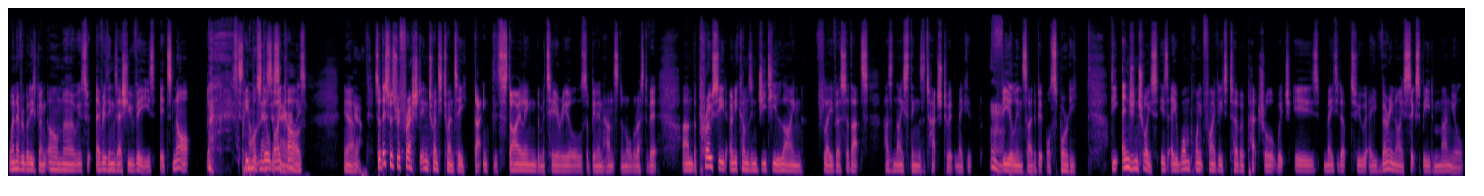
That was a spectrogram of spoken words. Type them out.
when everybody's going. Oh no, it's everything's SUVs. It's not. It's People not still buy cars. Yeah. yeah. So this was refreshed in 2020. That the styling, the materials have been enhanced, and all the rest of it. Um, the ProCeed only comes in GT line flavor, so that has nice things attached to it, make it mm. feel inside a bit more sporty. The engine choice is a 1.5 litre turbo petrol, which is mated up to a very nice six speed manual.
